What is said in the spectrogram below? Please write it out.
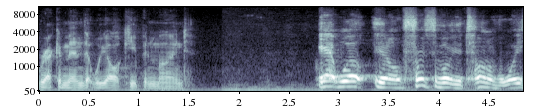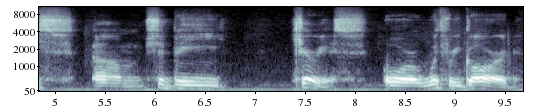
recommend that we all keep in mind? Yeah, well, you know, first of all, your tone of voice um, should be curious or with regard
